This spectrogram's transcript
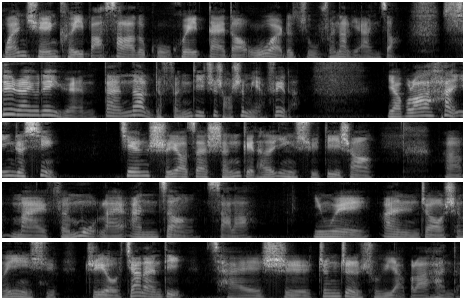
完全可以把萨拉的骨灰带到乌尔的祖坟那里安葬，虽然有点远，但那里的坟地至少是免费的。亚伯拉罕因着信，坚持要在神给他的应许地上，啊、呃，买坟墓来安葬萨拉，因为按照神的应许，只有迦南地。才是真正属于亚伯拉罕的，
